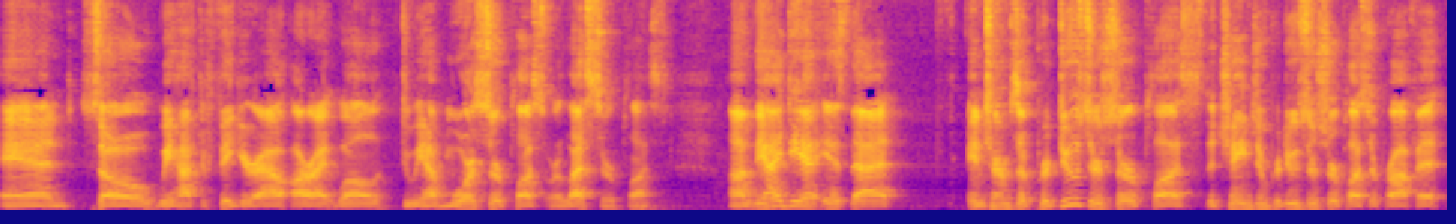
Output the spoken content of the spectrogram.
and so we have to figure out, all right, well, do we have more surplus or less surplus? Um, the idea is that in terms of producer surplus, the change in producer surplus or profit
